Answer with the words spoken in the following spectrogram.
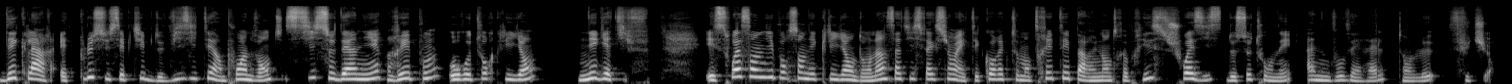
déclarent être plus susceptibles de visiter un point de vente si ce dernier répond au retour client négatif. Et 70% des clients dont l'insatisfaction a été correctement traitée par une entreprise choisissent de se tourner à nouveau vers elle dans le futur.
